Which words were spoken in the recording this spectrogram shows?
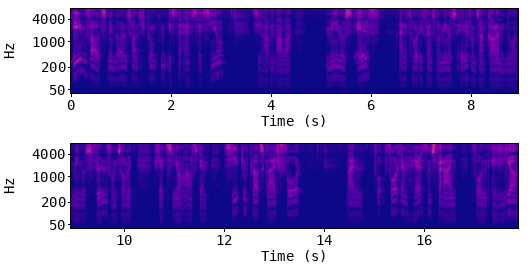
Ebenfalls mit 29 Punkten ist der FC Sio. Sie haben aber minus 11, eine Tordifferenz von minus 11 und St. Gallen nur minus 5 und somit steht Sion auf dem siebten Platz gleich vor meinem, vor, dem Herzensverein von Elia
